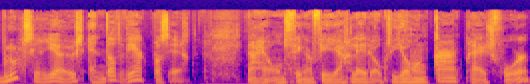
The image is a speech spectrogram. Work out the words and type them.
bloedserieus en dat werkt pas echt. Nou, hij ontving er vier jaar geleden ook de Johan Kaartprijs voor.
